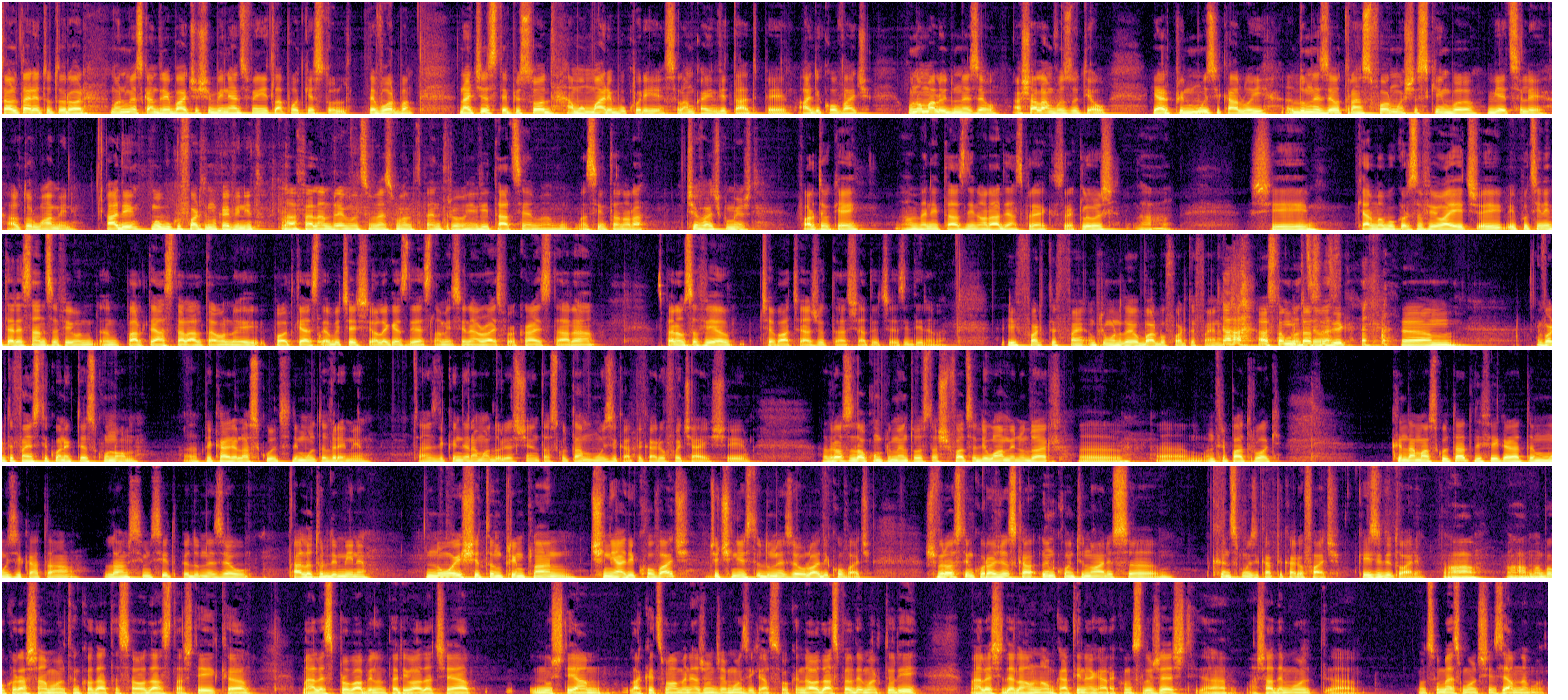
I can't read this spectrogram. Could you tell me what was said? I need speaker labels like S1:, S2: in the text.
S1: Salutare tuturor! Mă numesc Andrei Baciu și bine ați venit la podcastul De Vorbă. În acest episod am o mare bucurie să l-am ca invitat pe Adi Covaci, un om al lui Dumnezeu. Așa l-am văzut eu. Iar prin muzica lui, Dumnezeu transformă și schimbă viețile altor oameni. Adi, mă bucur foarte mult că ai venit.
S2: La fel, Andrei, mulțumesc mult pentru invitație, mă, mă simt onorat.
S1: Ce faci, cum ești?
S2: Foarte ok. Am venit azi din Oradea spre, spre Cluj da. și chiar mă bucur să fiu aici. E, e puțin interesant să fiu în, în partea asta la alta unui podcast. De obicei și eu le găzduiesc la misiunea Rise for Christ, dar uh, sperăm să fie ceva ce ajută și aduce zidirea mea.
S1: E foarte fain. În primul rând, ai o barbă foarte faină. Asta am uitat să zic. Um, e foarte fain să te conectezi cu un om uh, pe care îl asculți de multă vreme. Ți-am zis, de când eram adolescent, ascultam muzica pe care o făceai și vreau să dau complimentul ăsta și față de oameni, nu doar uh, uh, între patru ochi. Când am ascultat de fiecare dată muzica ta, l-am simțit pe Dumnezeu alături de mine. Nu a ieșit în prim plan cine e Adi Covaci, ci cine este Dumnezeul lui Adi Covaci. Și vreau să te încurajez ca în continuare să cânți muzica pe care o faci, că e ziditoare.
S2: Wow, wow, mă bucur așa mult încă o dată să aud asta. Știi că, mai ales probabil în perioada aceea, nu știam la câți oameni ajunge muzica sau când aud astfel de mărturii, mai ales și de la un om ca tine care acum slujești uh, așa de mult, uh, mulțumesc mult și înseamnă mult.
